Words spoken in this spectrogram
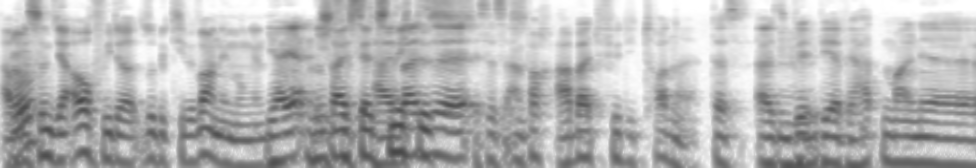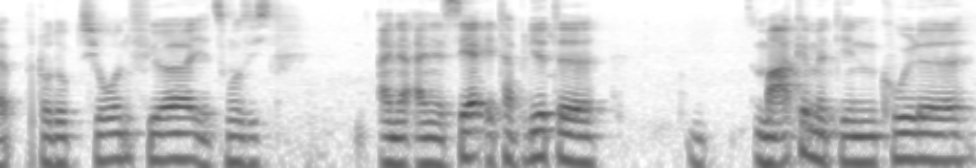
Aber ja? das sind ja auch wieder subjektive Wahrnehmungen. Ja, ja, das heißt jetzt nicht, dass es ist einfach Arbeit für die Tonne. Das, also mhm. wir, wir hatten mal eine Produktion für, jetzt muss ich eine, eine sehr etablierte Marke mit den coole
